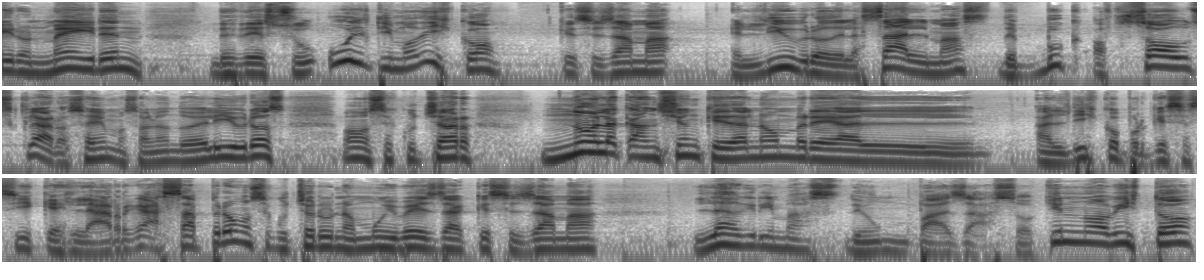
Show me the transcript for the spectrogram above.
Iron Maiden desde su último disco que se llama el libro de las almas, The Book of Souls. Claro, seguimos hablando de libros. Vamos a escuchar no la canción que da nombre al, al disco, porque es así que es largaza, pero vamos a escuchar una muy bella que se llama Lágrimas de un payaso. ¿Quién no ha visto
